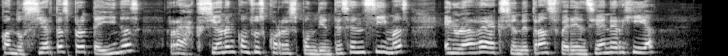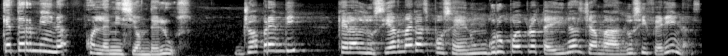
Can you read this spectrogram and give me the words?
cuando ciertas proteínas reaccionan con sus correspondientes enzimas en una reacción de transferencia de energía que termina con la emisión de luz? Yo aprendí que las luciérnagas poseen un grupo de proteínas llamadas luciferinas,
